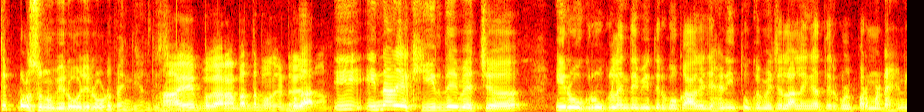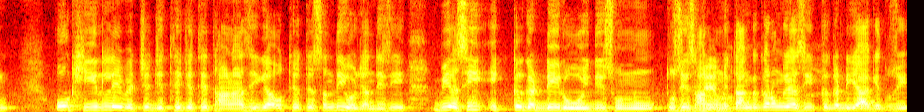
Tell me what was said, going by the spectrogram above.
ਤੇ ਪੁਲਿਸ ਨੂੰ ਵੀ ਰੋਜ਼ ਲੋਡ ਪੈਂਦੀ ਹੁੰਦੀ ਸੀ ਹਾਂ ਇਹ ਬਗਾਰਾਂ ਵੱਧ ਪਾਉਂਦੇ ਡਰਾਈਵਰਾਂ ਇਹ ਇਹਨਾਂ ਦੇ ਅਖੀਰ ਦੇ ਵਿੱਚ ਇਹ ਰੋਕ ਰੂਕ ਲੈਂਦੇ ਵੀ ਤੇਰੇ ਕੋਲ ਕਾਗਜ਼ ਹੈ ਨਹੀਂ ਤੂੰ ਕਿਵੇਂ ਚਲਾ ਲੇਗਾ ਤੇਰੇ ਕੋਲ ਪਰਮਿਟ ਹੈ ਨਹੀਂ। ਉਹ ਅਖੀਰਲੇ ਵਿੱਚ ਜਿੱਥੇ ਜਿੱਥੇ ਥਾਣਾ ਸੀਗਾ ਉੱਥੇ ਉੱਥੇ ਸੰਧੀ ਹੋ ਜਾਂਦੀ ਸੀ ਵੀ ਅਸੀਂ ਇੱਕ ਗੱਡੀ ਰੋਜ਼ ਦੀ ਸੋਨੂੰ ਤੁਸੀਂ ਸਾਨੂੰ ਨਹੀਂ ਤੰਗ ਕਰੋਗੇ ਅਸੀਂ ਇੱਕ ਗੱਡੀ ਆ ਕੇ ਤੁਸੀਂ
